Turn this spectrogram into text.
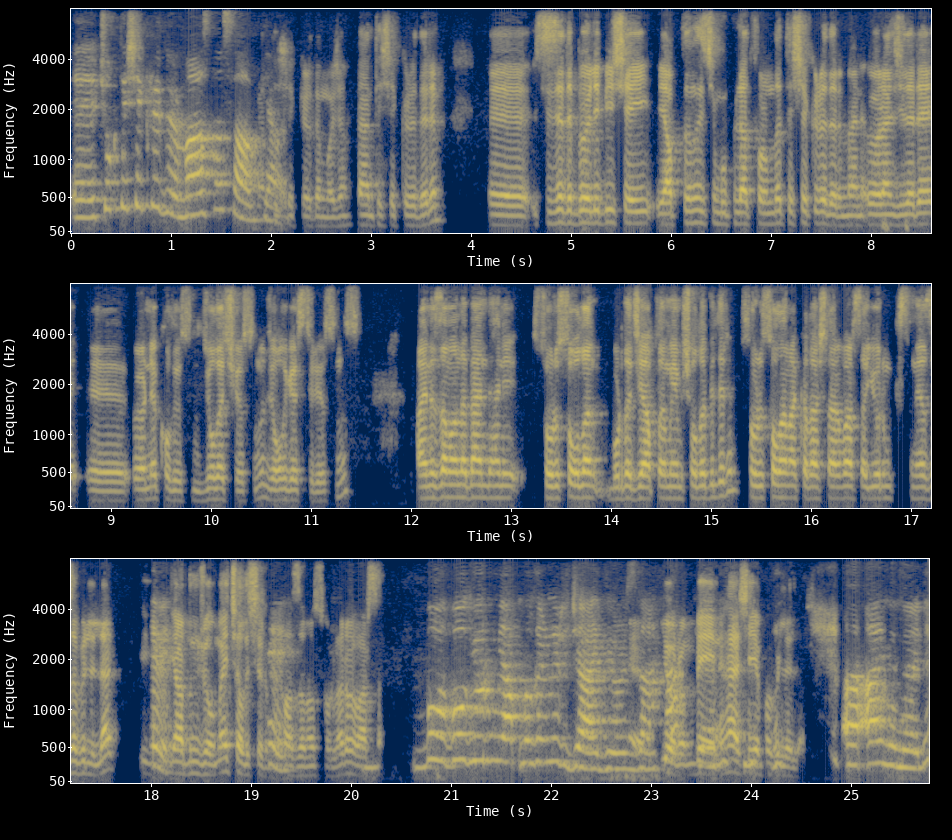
E, çok teşekkür ediyorum. Ağzına sağlık Ben yavrum. teşekkür ederim hocam. Ben teşekkür ederim. Ee, size de böyle bir şey yaptığınız için bu platformda teşekkür ederim. Yani öğrencilere e, örnek oluyorsunuz, yol açıyorsunuz, yol gösteriyorsunuz. Aynı zamanda ben de hani sorusu olan, burada cevaplamayamış olabilirim. Sorusu olan arkadaşlar varsa yorum kısmına yazabilirler. Evet. Yardımcı olmaya çalışırım Evet. fazladan soruları varsa. Bol bol yorum yapmalarını rica ediyoruz Evet, zaten. yorum, beğeni, her şey yapabilirler. Aynen öyle.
